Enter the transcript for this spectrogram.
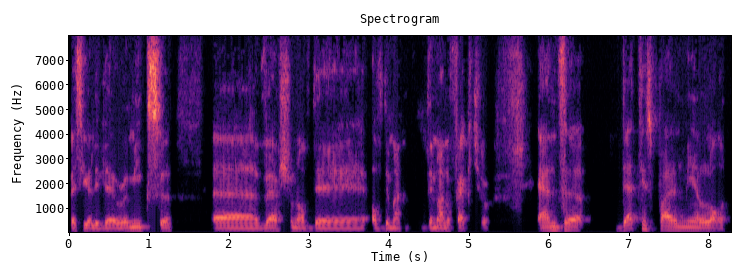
basically the remix uh, version of the of the, ma- Demanufacture and that inspired me a lot.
